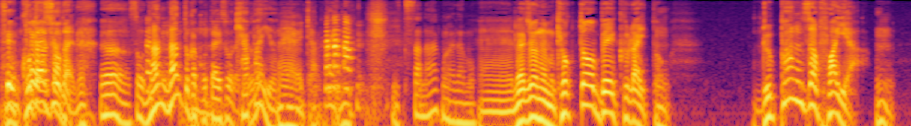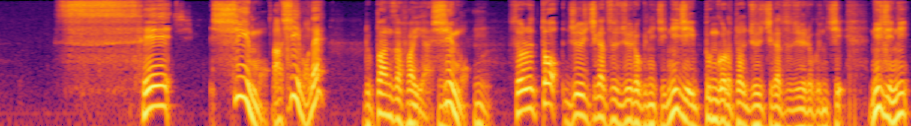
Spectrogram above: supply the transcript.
絶対答えそうだよね。うん、そう。なん、なんとか答えそうだよね。キャパいよね。キャパい。言ってたな、この間も。えー、ラジオネーム、極東ベイクライト。ルパンザファイヤー。うん。せ、シーモ。あ、シーモね。ルパンザファイヤー、シーモ。うん。それと、11月16日、2時1分頃と11月16日、2時に、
